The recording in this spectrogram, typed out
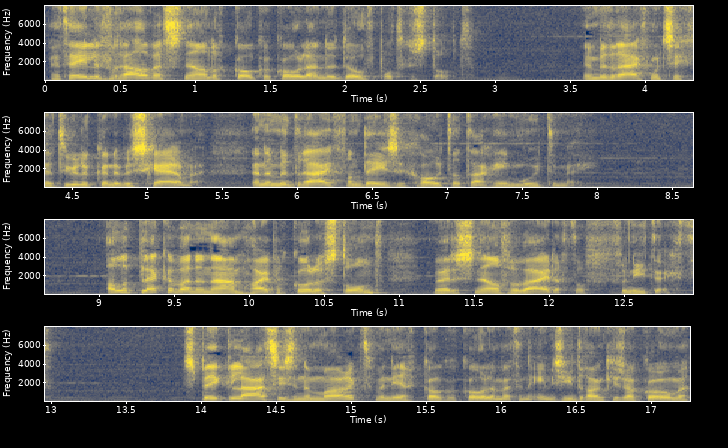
Het hele verhaal werd snel door Coca-Cola in de doofpot gestopt. Een bedrijf moet zich natuurlijk kunnen beschermen en een bedrijf van deze grootte had daar geen moeite mee. Alle plekken waar de naam Hypercola stond werden snel verwijderd of vernietigd. Speculaties in de markt wanneer Coca-Cola met een energiedrankje zou komen,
